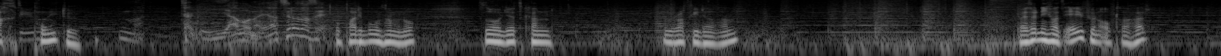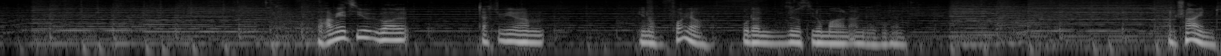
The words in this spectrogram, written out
acht Punkte. Ein paar die haben wir noch. So, und jetzt kann Ruffy daran. Ich weiß halt nicht, was er für einen Auftrag hat. Wir haben jetzt hier überall... Ich dachte, wir haben hier noch Feuer. Oder sind das die normalen Angriffe dann? Anscheinend.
